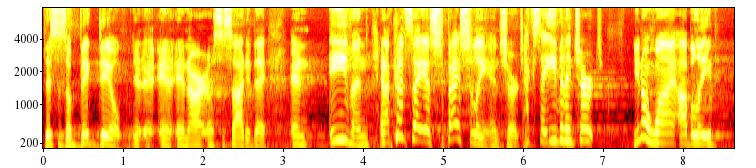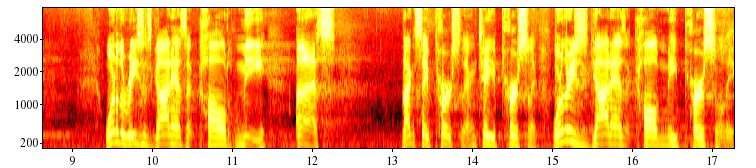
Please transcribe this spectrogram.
This is a big deal in, in, in our society today. And even, and I could say especially in church, I could say even in church. You know why I believe? One of the reasons God hasn't called me, us, but I can say personally, I can tell you personally, one of the reasons God hasn't called me personally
